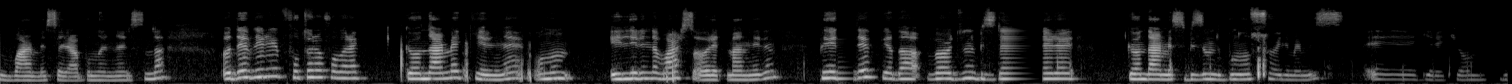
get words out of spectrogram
var mesela bunların arasında. Ödevleri fotoğraf olarak göndermek yerine onun ellerinde varsa öğretmenlerin PDF ya da Word'ünü bizlere göndermesi, bizim de bunu söylememiz e, gerekiyor bu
